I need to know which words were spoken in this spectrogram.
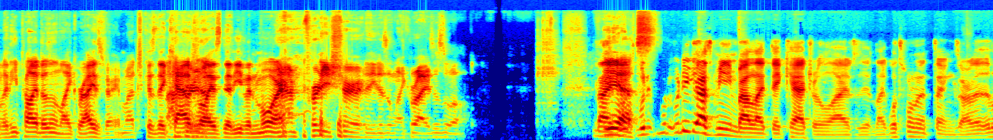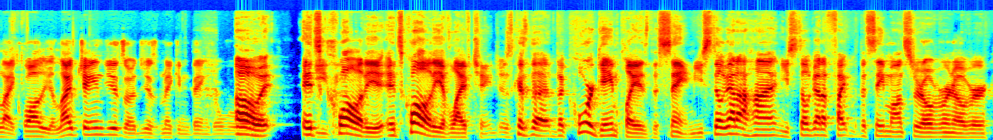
then he probably doesn't like Rise very much because they I'm pretty- casualized it even more. I'm pretty sure he doesn't like Rise as well. Like, what- Yes. what, what, what do you guys mean by like they casualize it? Like, what's one of the things? Are it like quality of life changes, or just making things oh, overall? Oh, it, it's easier. quality. It's quality of life changes because the the core gameplay is the same. You still gotta hunt. You still gotta fight with the same monster over and over.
